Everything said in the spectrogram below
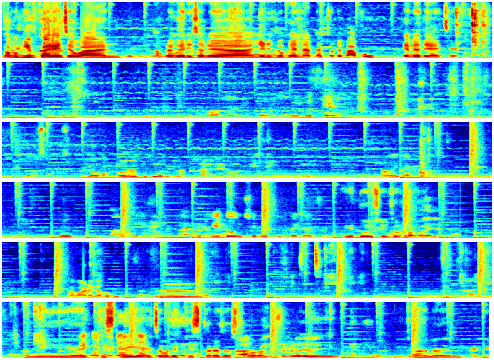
बाबू गिफ्ट करायचं वाण. आपल्या घरी सगळे लेडीज लोक येणार ना छोटे बाबू त्यांना द्यायचं ही. हे दोनशे वीस रुपये डझन. हे दोनशे वीस रुपये हा वाडगा बघू. आणि किसनी याच्यामध्ये किस करायचं असतं बघा. छान आहे.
